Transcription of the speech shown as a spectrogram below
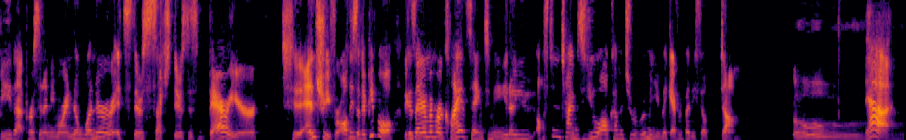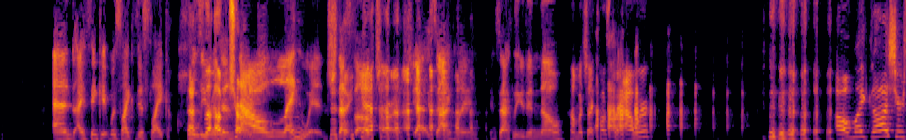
be that person anymore. And no wonder it's there's such there's this barrier to entry for all these other people. Because I remember a client saying to me, you know, you oftentimes you all come into a room and you make everybody feel dumb. Oh. Yeah. And I think it was like this like That's the holier than thou language. That's the Yeah. upcharge. Yeah, exactly. Exactly. You didn't know how much I cost per hour? Oh my gosh. You're, and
